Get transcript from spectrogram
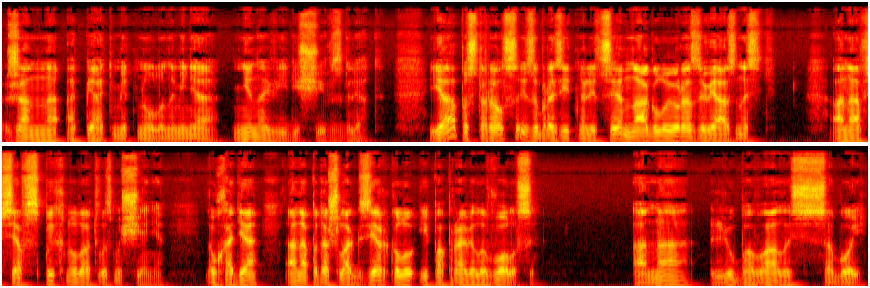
Жанна опять метнула на меня ненавидящий взгляд. Я постарался изобразить на лице наглую развязность. Она вся вспыхнула от возмущения. Уходя, она подошла к зеркалу и поправила волосы. Она любовалась собой.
